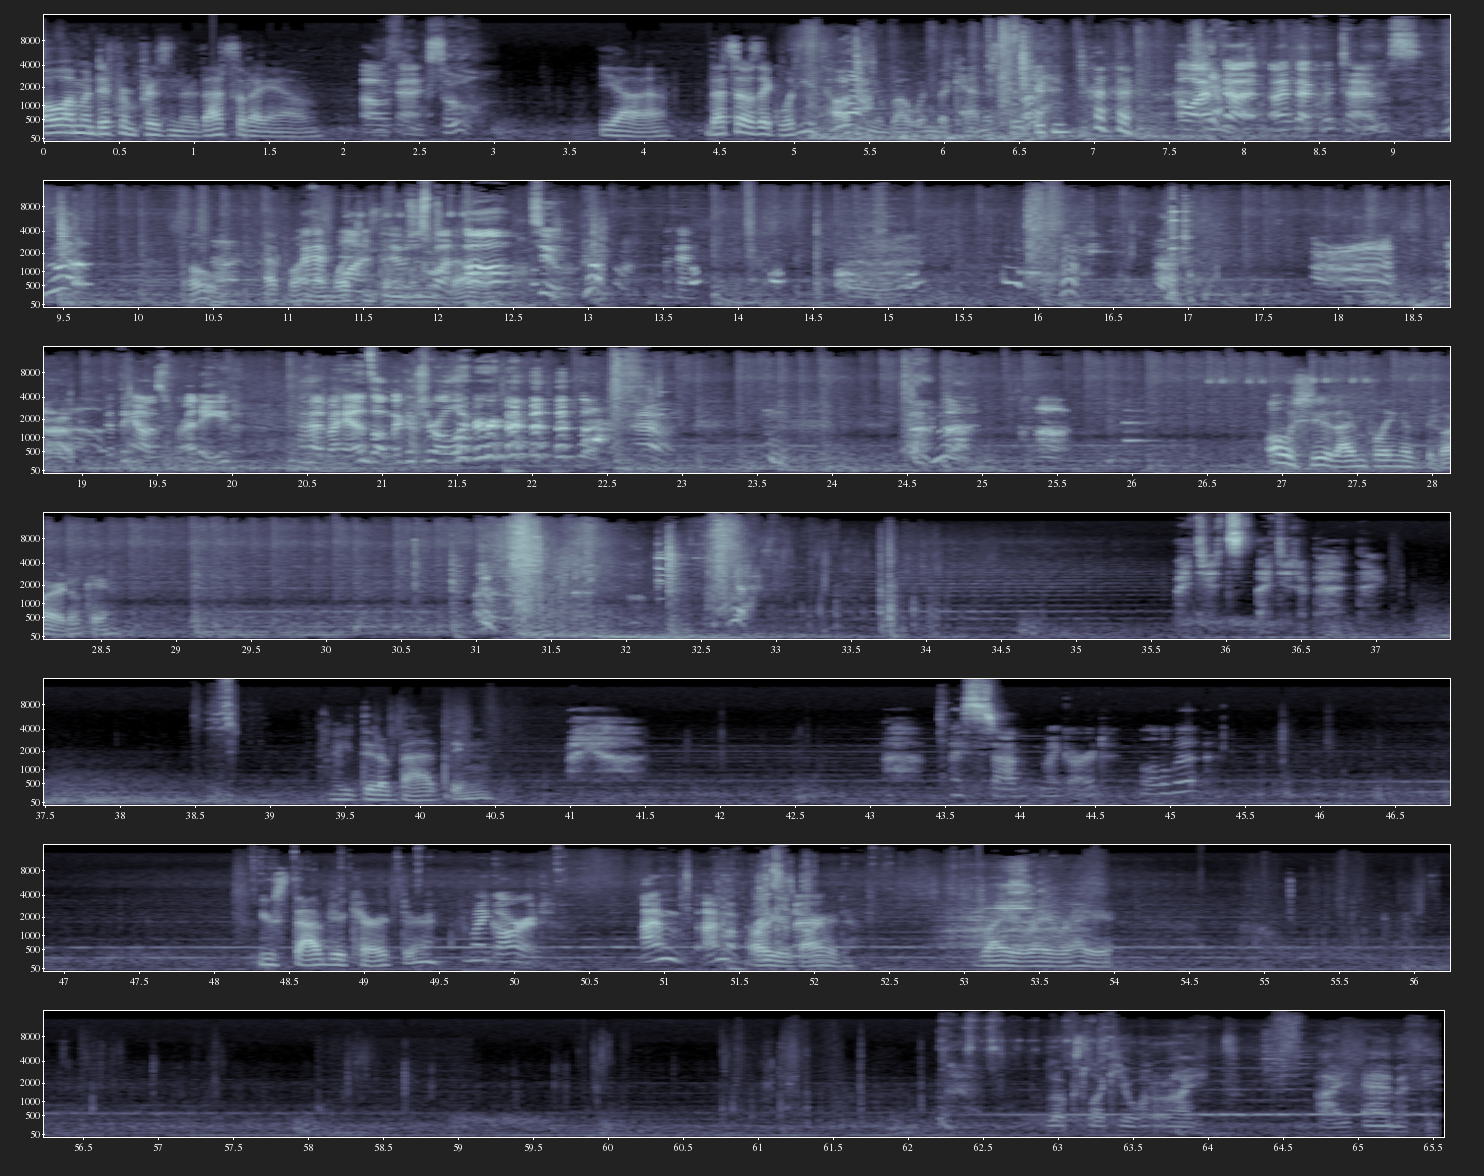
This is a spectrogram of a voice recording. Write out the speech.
Oh, I'm a different prisoner. That's what I am. Oh, You okay. think so? Yeah. That's what I was like, what are you talking about when the canister thing? Oh, I've got. I've got quick times. oh, have fun. I I'm had watching one. It was just one. almost. Oh, two. Okay. Good thing I was ready. I had my hands on the controller. Oh shoot, I'm playing as the guard. Okay. I did. I did a bad thing. You did a bad thing. I uh, I stabbed my guard a little bit. You stabbed your character? My guard. I'm I'm a Oh, your guard. Right, right, right. Looks like you are right. I am a thief.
